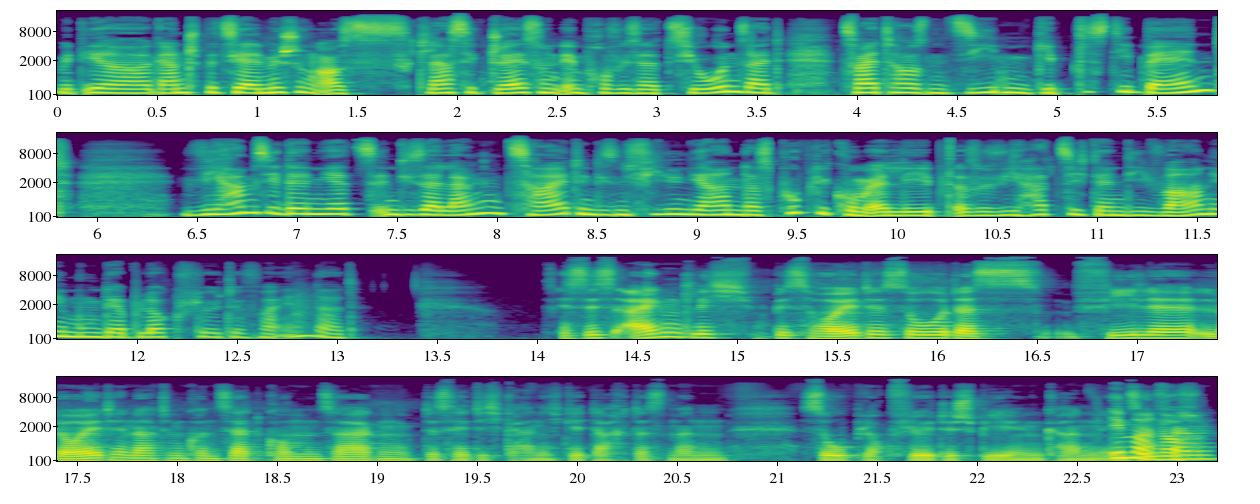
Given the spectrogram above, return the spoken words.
Mit ihrer ganz speziellen Mischung aus Klassik, Jazz und Improvisation. Seit 2007 gibt es die Band. Wie haben Sie denn jetzt in dieser langen Zeit, in diesen vielen Jahren das Publikum erlebt? Also wie hat sich denn die Wahrnehmung der Blockflöte verändert? Es ist eigentlich bis heute so, dass viele Leute nach dem Konzert kommen und sagen, das hätte ich gar nicht gedacht, dass man so Blockflöte spielen kann. Insofern, immer noch,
